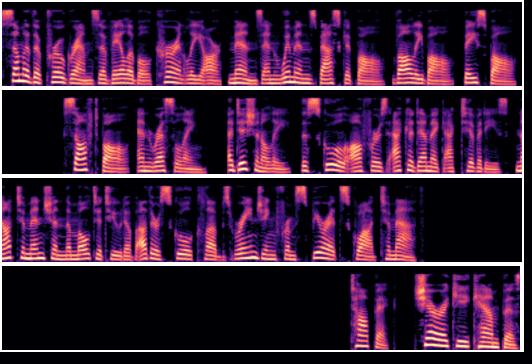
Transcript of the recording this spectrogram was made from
Some of the programs available currently are, men's and women's basketball, volleyball, baseball, softball, and wrestling. Additionally, the school offers academic activities, not to mention the multitude of other school clubs ranging from spirit squad to math. Cherokee campus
